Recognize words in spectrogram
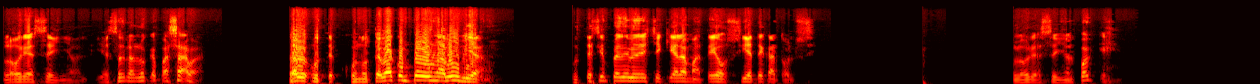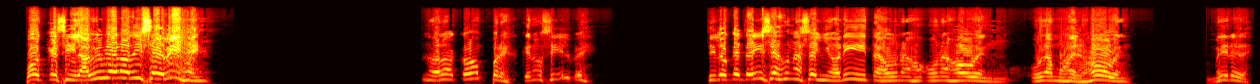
Gloria al Señor. Y eso era lo que pasaba. cuando usted va a comprar una Biblia, usted siempre debe de chequear a Mateo 7:14. Gloria al Señor. ¿Por qué? Porque si la Biblia no dice virgen, no la compres, que no sirve. Si lo que te dice es una señorita, una, una joven una mujer joven, mire,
